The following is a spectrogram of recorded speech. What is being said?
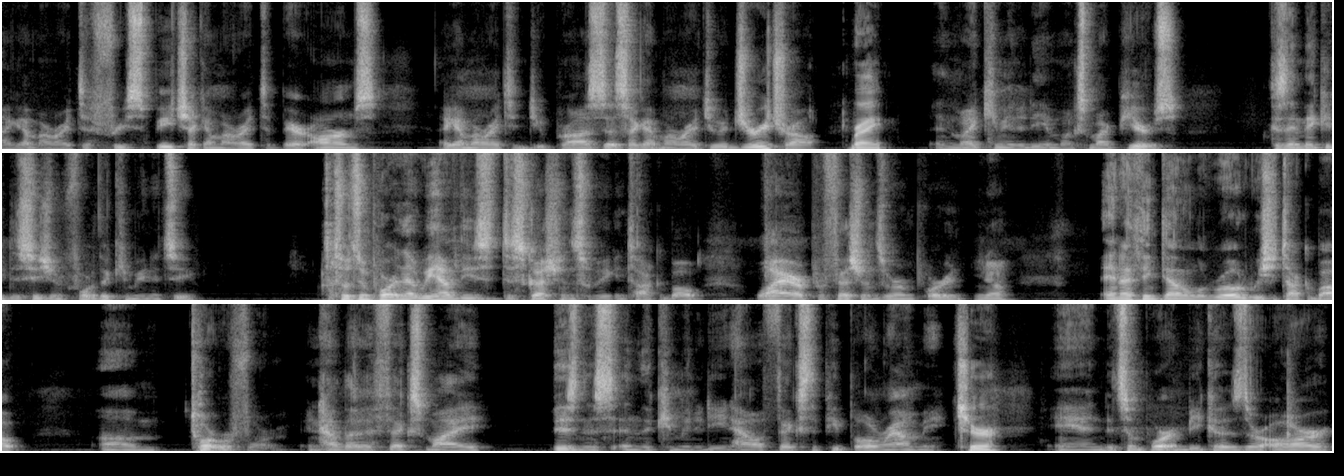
i got my right to free speech i got my right to bear arms i got my right to due process i got my right to a jury trial Right. in my community amongst my peers because they make a decision for the community. So it's important that we have these discussions so we can talk about why our professions are important, you know. And I think down the road we should talk about um, tort reform and how that affects my business and the community and how it affects the people around me. Sure. And it's important because there are,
